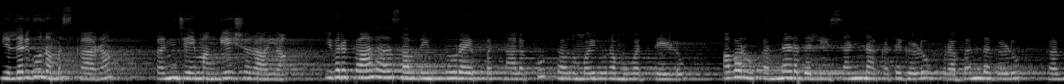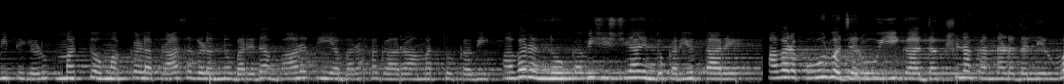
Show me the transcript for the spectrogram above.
ಎಲ್ಲರಿಗೂ ನಮಸ್ಕಾರ. ಪಂಜೆ ಮಂಗೇಶರಾಯ. ಇವರ ಕಾಲ ಸಾವಿರದ ಎಂಟುನೂರ ಎಪ್ಪತ್ನಾಲ್ಕು, ಸಾವಿರದ ಒಂಬೈನೂರ ಮೂವತ್ತೇಳು. ಅವರು ಕನ್ನಡದಲ್ಲಿ ಸಣ್ಣ ಕಥೆಗಳು, ಪ್ರಬಂಧಗಳು, ಕವಿತೆಗಳು ಮತ್ತು ಮಕ್ಕಳ ಪ್ರಾಸಗಳನ್ನು ಬರೆದ ಭಾರತೀಯ ಬರಹಗಾರ ಮತ್ತು ಕವಿ. ಅವರನ್ನು ಕವಿ ಶಿಷ್ಯ ಎಂದು ಕರೆಯುತ್ತಾರೆ. ಅವರ ಪೂರ್ವಜರು ಈಗ ದಕ್ಷಿಣ ಕನ್ನಡದಲ್ಲಿರುವ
